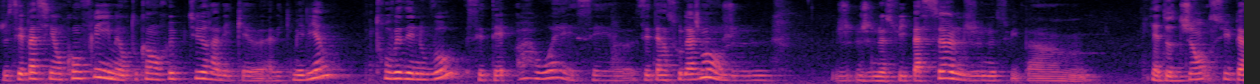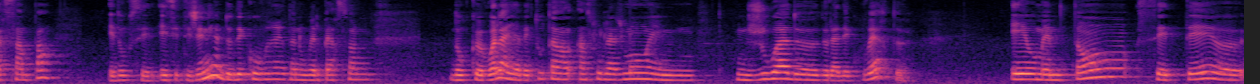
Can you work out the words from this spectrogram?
je sais pas si en conflit, mais en tout cas en rupture avec, euh, avec mes liens, trouver des nouveaux, c'était, ah ouais, euh, c'était un soulagement. Je, je, ne suis pas seule, je ne suis pas. Il y a d'autres gens super sympas. Et donc c'était génial de découvrir de nouvelles personnes. Donc euh, voilà, il y avait tout un, soulagement et une, joie de, la découverte. Et au même temps, c'était euh,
